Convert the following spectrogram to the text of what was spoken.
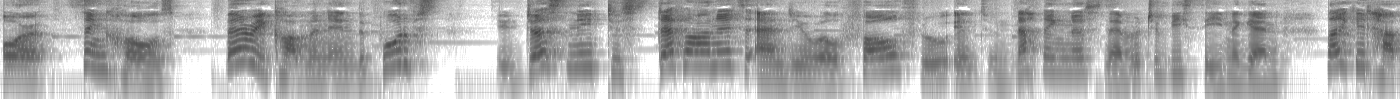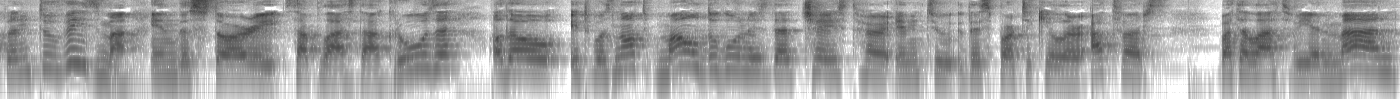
or sinkholes, very common in the purvs you just need to step on it and you will fall through into nothingness never to be seen again, like it happened to Visma in the story Saplāstā krūze, although it was not Maldugunis that chased her into this particular atvars, but a Latvian man,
